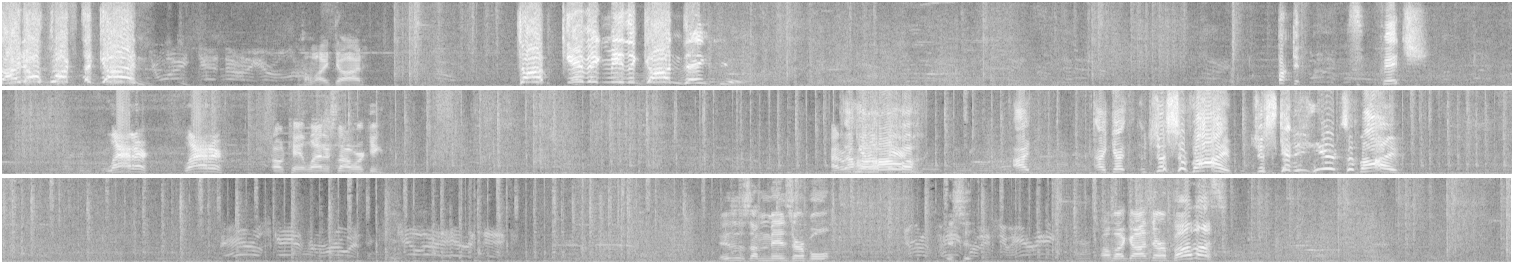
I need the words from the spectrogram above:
I don't want the gun! You ain't getting out of here alive. Oh my god. Stop giving me the gun, thank you! Fucking bitch! Ladder! Ladder! Okay, ladder's not working. How do we get up there? I, I get, just survive! Just get in here and survive! The aeroscape has been ruined. Kill that heretic. This is a miserable. You're gonna pay This is- this, you hear me? Oh my god, they're above us!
